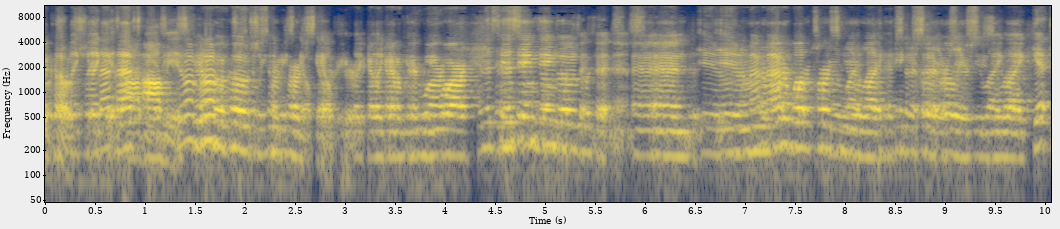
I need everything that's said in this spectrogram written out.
a coach. Like, that's obvious. If you don't have a coach, it's going to be hard to scale for you. Like, I don't care who you are. And the same thing goes with fitness. And no matter what parts of your life, I think you said it earlier, so like, get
